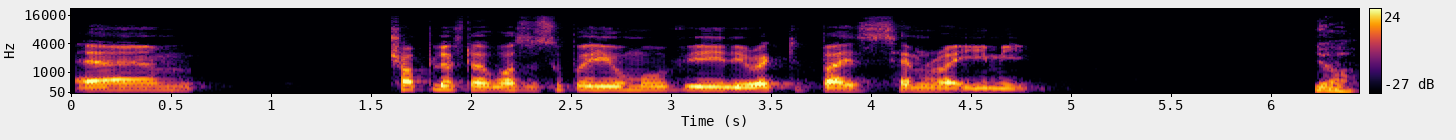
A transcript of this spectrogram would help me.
Ähm, Shoplifter was a superhero movie directed by Sam Raimi. Ja.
